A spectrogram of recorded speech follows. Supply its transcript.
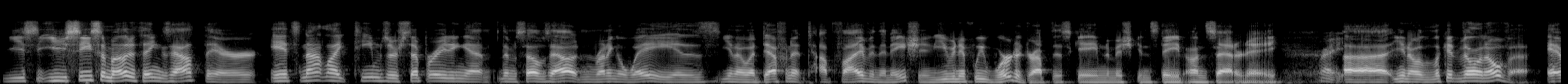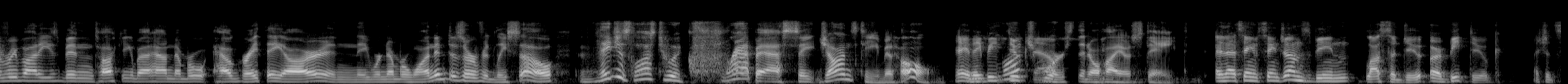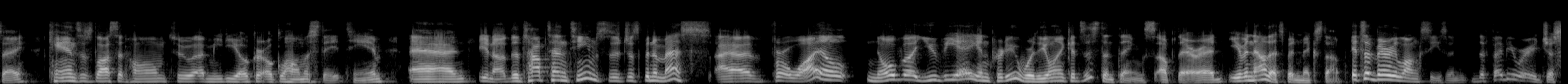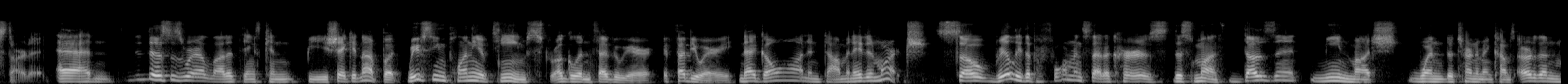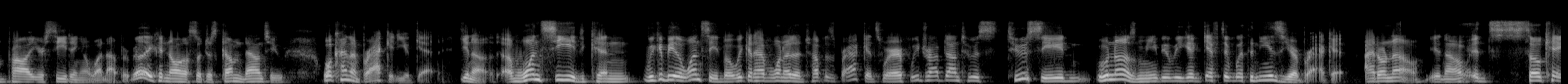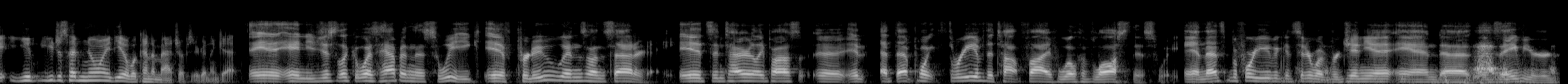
you see, you see some other things out there. It's not like teams are separating at themselves out and running away as you know a definite top five in the nation. Even if we were to drop this game to Michigan State on Saturday, Right. uh, you know, look at Villanova. Everybody's been talking about how number how great they are, and they were number one, and deservedly so. They just lost to a crap ass St. John's team at home. hey, they beat Duke much now. worse than Ohio State. and that same St. John's being lost to Duke or beat Duke I should say. Kansas lost at home to a mediocre Oklahoma State team. And, you know, the top 10 teams has just been a mess. I, for a while, Nova, UVA, and Purdue were the only consistent things up there. And even now that's been mixed up. It's a very long season. The February just started. And this is where a lot of things can be shaken up. But we've seen plenty of teams struggle in February February that go on and dominate in March. So really the performance that occurs this month doesn't mean much when the tournament comes, other than probably your seeding and whatnot. But really it can also just come down to what kind of bracket you get. You know, a one seed can we could be the one seed, but we could have one of the toughest brackets where if we drop down to a two seed, who knows? Maybe we get gifted with an easier bracket. I don't know. You know, it's so okay. You you just have no idea what kind of matchups you're gonna get. And, and you just look at what's happened this week. If Purdue wins on Saturday, it's entirely possible. Uh, at that point, three of the top five will have lost this week, and that's before you even consider what Virginia and uh, Xavier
